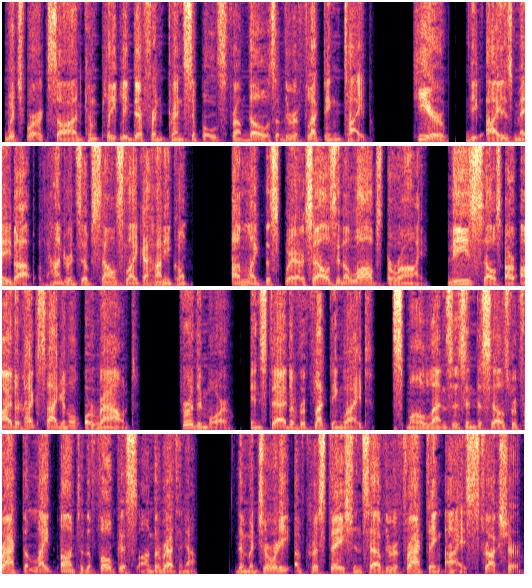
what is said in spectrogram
which works on completely different principles from those of the reflecting type. Here, the eye is made up of hundreds of cells like a honeycomb. Unlike the square cells in a lobster eye, these cells are either hexagonal or round. Furthermore, instead of reflecting light, small lenses in the cells refract the light onto the focus on the retina. The majority of crustaceans have the refracting eye structure.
